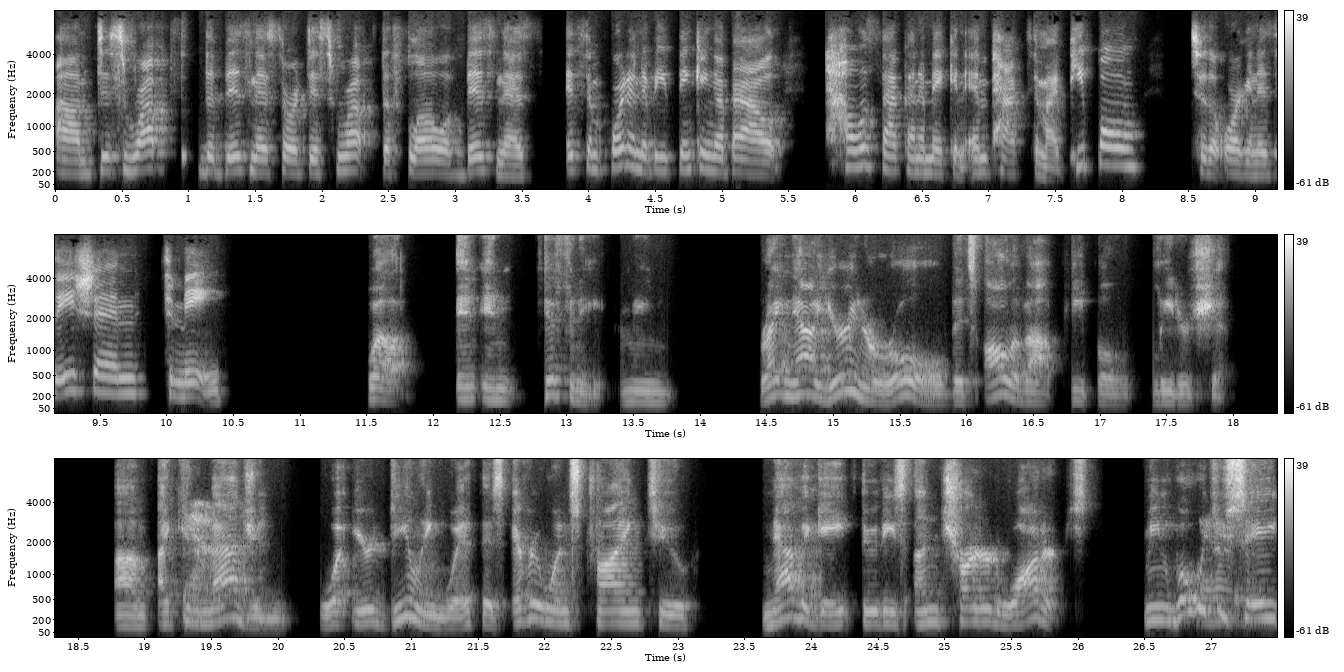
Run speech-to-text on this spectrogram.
um, disrupt the business or disrupt the flow of business. It's important to be thinking about how is that going to make an impact to my people, to the organization, to me? Well, in, in Tiffany, I mean, right now you're in a role that's all about people leadership. Um, I can yeah. imagine what you're dealing with is everyone's trying to navigate through these uncharted waters. I mean, what would you say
